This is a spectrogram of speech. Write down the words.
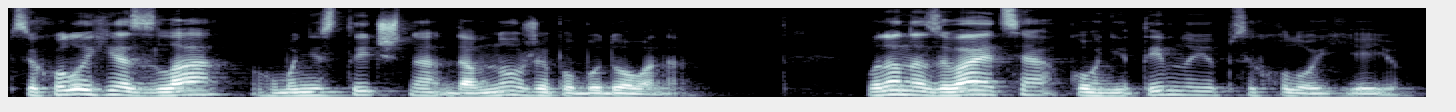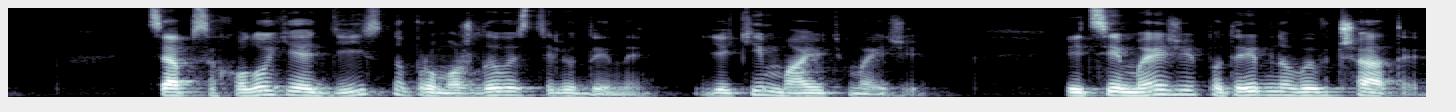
психологія зла гуманістична давно вже побудована. Вона називається когнітивною психологією. Ця психологія дійсно про можливості людини, які мають межі. І ці межі потрібно вивчати.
